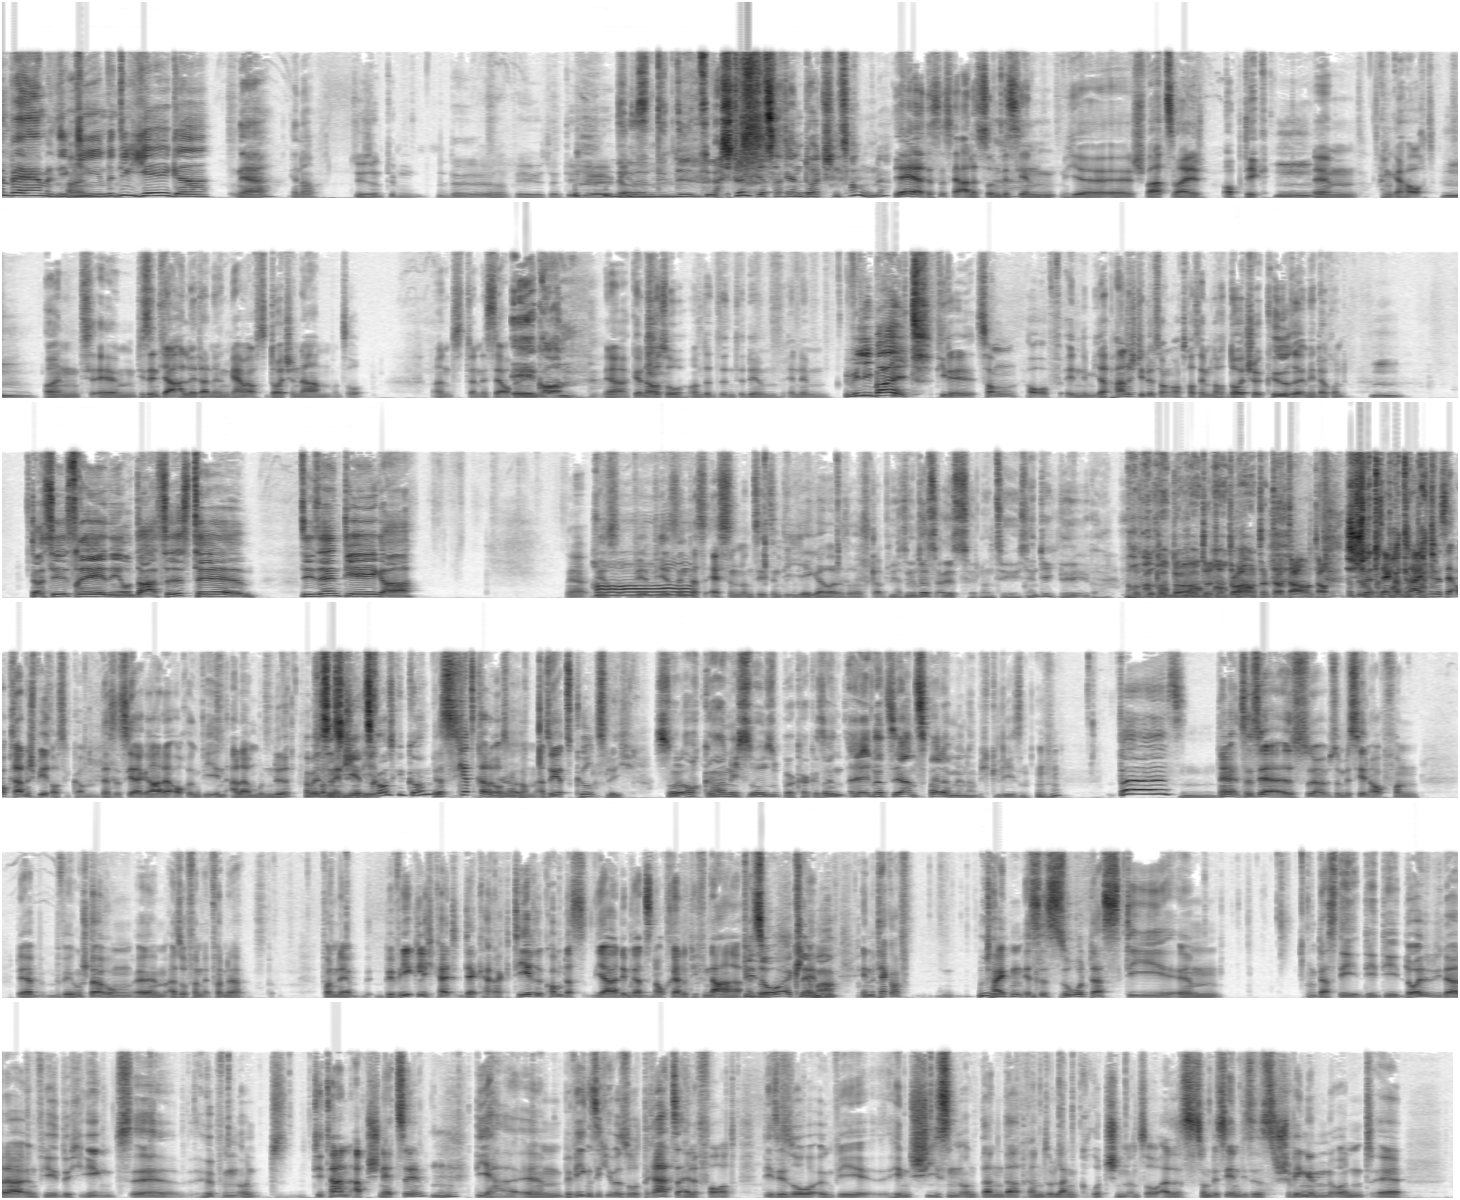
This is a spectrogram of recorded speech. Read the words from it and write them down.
Die die Jäger. Ja, genau. Sie sind die, wir sind die Jäger. Ach stimmt, das hat ja einen deutschen Song, ne? ja, ja, das ist ja alles so ein bisschen hier äh, Schwarzwald-Optik ähm, angehaucht. Und ähm, die sind ja alle dann, irgendwie haben ja auch so deutsche Namen und so. Und dann ist ja auch. in- Egon. Ja, genau so. Und dann sind in dem, in dem Willy Bald. Titelsong, auf, in dem japanischen Titelsong auch trotzdem noch deutsche Chöre im Hintergrund. Das ist René und das ist Tim. Sie sind Jäger. Ja, wir, wir, wir sind das Essen und sie sind die Jäger oder sowas, glaube ich. Wir sind das Essen und sie sind die Jäger. Und zu Attack on Titan ist ja auch gerade ein Spiel rausgekommen. Das ist ja gerade auch irgendwie in aller Munde. Aber ist das Menschen, jetzt rausgekommen? Das ist jetzt gerade rausgekommen. Also jetzt kürzlich. Soll auch gar nicht so super kacke sein. Erinnert sehr an Spider-Man, habe ich gelesen. Was? Ja, es ist ja es ist so so ein bisschen auch von der Bewegungssteuerung, ähm, also von, von der von der Beweglichkeit der Charaktere kommt das ja dem Ganzen auch relativ nahe. Wieso? Also, Erklär mal. In Attack of Titan ist es so, dass die ähm, dass die, die, die Leute, die da, da irgendwie durch die Gegend äh, hüpfen und Titanen abschnetzeln, die ja, ähm, bewegen sich über so Drahtseile fort, die sie so irgendwie hinschießen und dann da dran so lang rutschen und so. Also es ist so ein bisschen dieses Schwingen und äh,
